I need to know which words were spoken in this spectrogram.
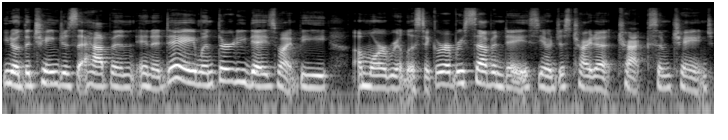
you know, the changes that happen in a day when 30 days might be a more realistic or every seven days, you know, just try to track some change.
